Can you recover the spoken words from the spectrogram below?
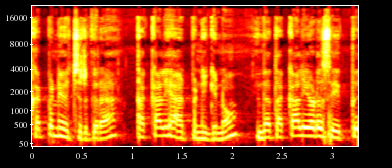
கட் பண்ணி வச்சிருக்கிற தக்காளி ஆட் பண்ணிக்கணும். இந்த தக்காளியோட சேர்த்து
